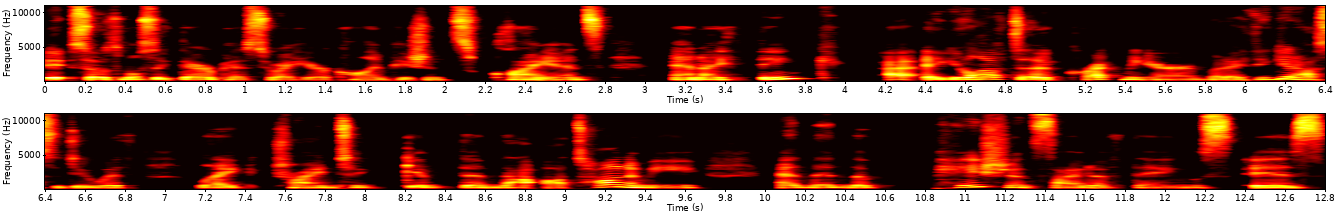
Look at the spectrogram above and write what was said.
it, so it's mostly therapists who i hear calling patients clients. And i think uh, you'll have to correct me aaron but i think it has to do with like trying to give them that autonomy. And then the patient side of things is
